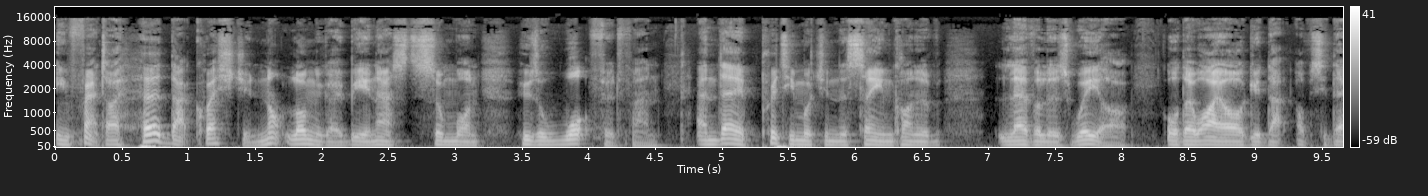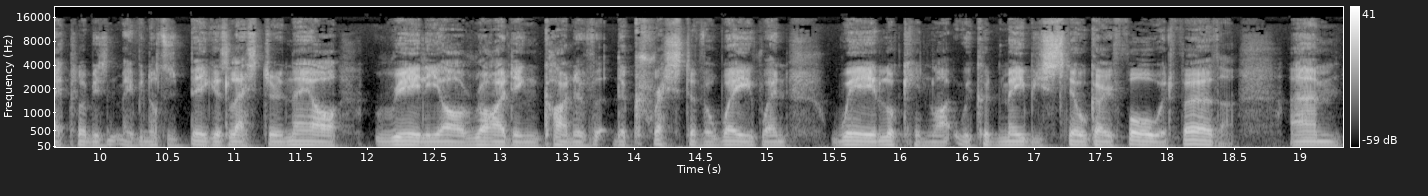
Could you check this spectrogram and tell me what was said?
in fact, I heard that question not long ago being asked to someone who's a Watford fan, and they're pretty much in the same kind of level as we are. Although I argued that obviously their club isn't maybe not as big as Leicester, and they are really are riding kind of the crest of a wave when we're looking like we could maybe still go forward further. Um,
